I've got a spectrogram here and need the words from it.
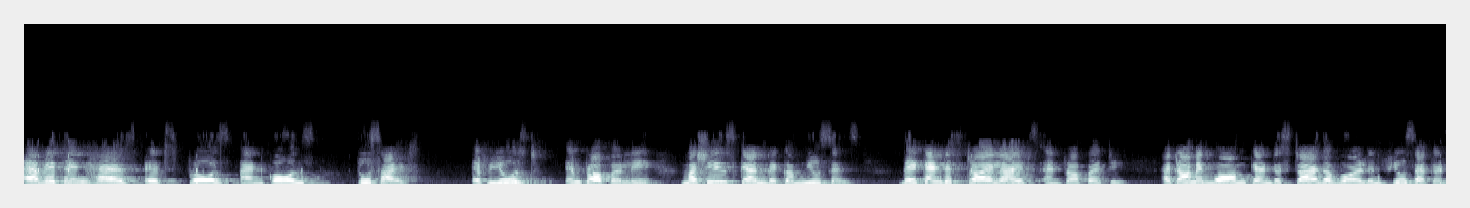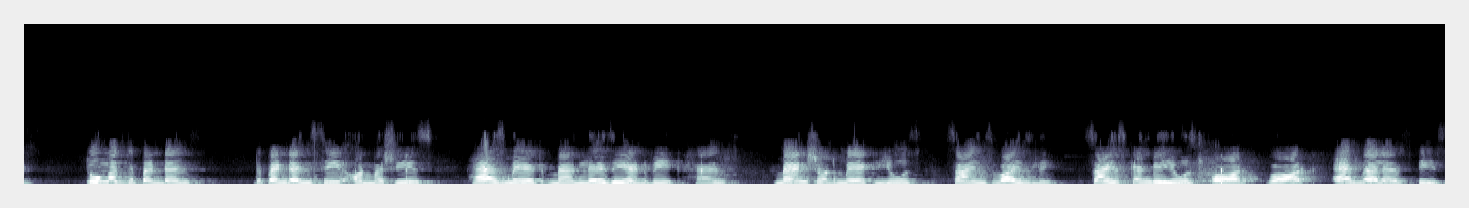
everything has its pros and cons. Two sides. If used improperly, machines can become nuisance. they can destroy lives and property atomic bomb can destroy the world in few seconds too much dependence dependency on machines has made man lazy and weak hence man should make use science wisely. Science can be used for war as well as peace.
